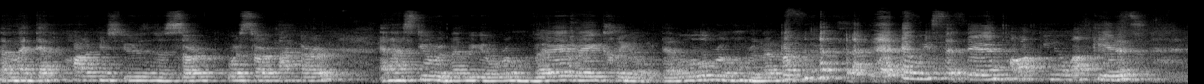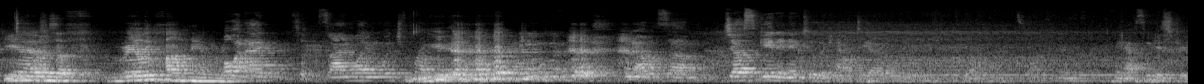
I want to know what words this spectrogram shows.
Uh, my deaf and hearing students were served, were served by her. And I still remember your room very, very clearly. That little room, remember? and we sat there and talking about kids. Yeah, it was a really fun memory. Oh, and I took sign language from you. when I was um, just getting into the county, I believe. Yeah, so we have some history.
